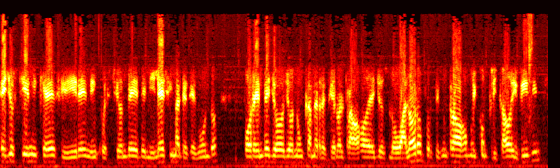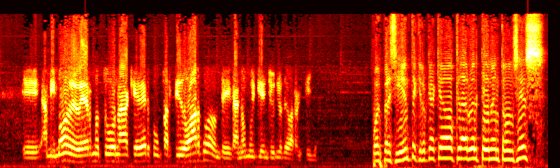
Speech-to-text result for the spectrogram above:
Ellos tienen que decidir en, en cuestión de, de milésimas de segundo, por ende yo, yo nunca me refiero al trabajo de ellos, lo valoro porque es un trabajo muy complicado, difícil. Eh, a mi modo de ver no tuvo nada que ver, fue un partido arduo donde ganó muy bien Junior de Barranquilla. Pues presidente, creo que ha quedado claro el tema entonces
